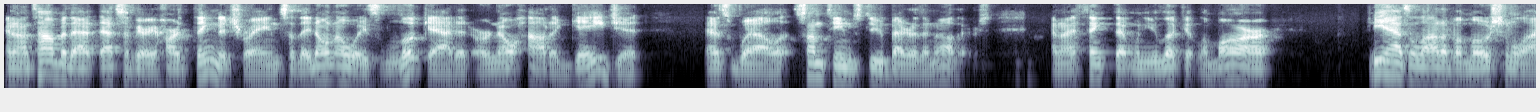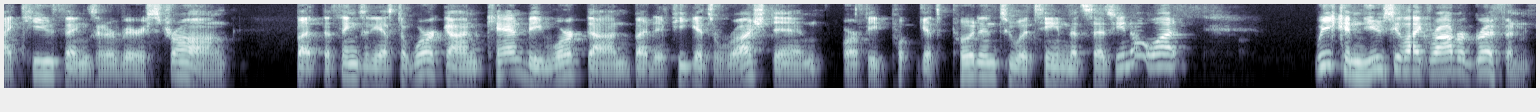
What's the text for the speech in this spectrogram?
And on top of that, that's a very hard thing to train. So they don't always look at it or know how to gauge it as well. Some teams do better than others. And I think that when you look at Lamar, he has a lot of emotional IQ things that are very strong, but the things that he has to work on can be worked on. But if he gets rushed in or if he put, gets put into a team that says, you know what, we can use you like Robert Griffin.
